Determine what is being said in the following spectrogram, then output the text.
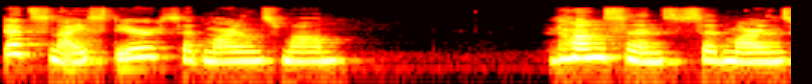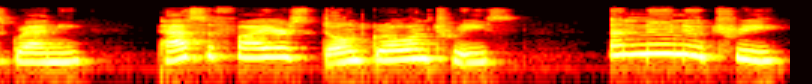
That's nice, dear, said Marlin's mom. Nonsense, said Marlin's granny. Pacifiers don't grow on trees. A Nunu tree.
